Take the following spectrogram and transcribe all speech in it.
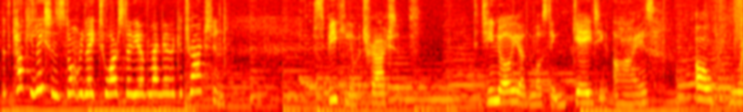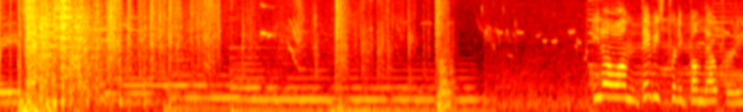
But the calculations don't relate to our study of magnetic attraction. Speaking of attractions, did you know you have the most engaging eyes? Oh, please. Um, Davy's pretty bummed out, Purdy.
